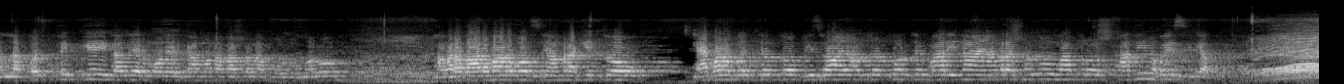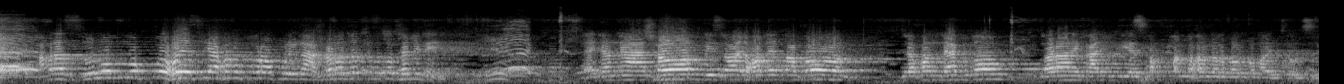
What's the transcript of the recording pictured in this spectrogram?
আল্লাহ প্রত্যেককে তাদের মনের কামনা বাসনা পূরণ করুন আমরা বারবার বলছি, আমরা কিন্তু এখনও পর্যন্ত বিজয় অর্জন করতে পারি নাই। আমরা শুধুমাত্র স্বাধীন হয়েছি কেবল আমরা জুলুম মুক্ত হয়েছি, এখনও পুরোপুরি না। ষড়যন্ত্র তো ফেলি নেই আসল বিজয় হবে তখন। যখন দেখব কোরআনে কারিম দিয়ে ছাপ্পান্ন হাজার বর্তমানে চলছে।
